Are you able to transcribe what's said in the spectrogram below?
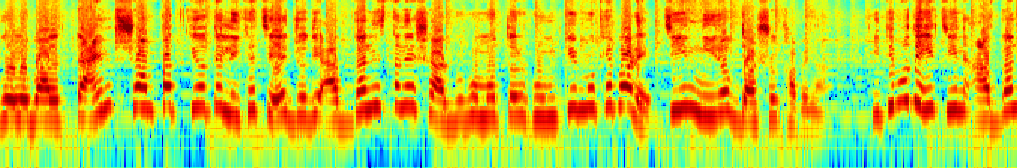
গ্লোবাল টাইমস সম্পাদকীয়তে লিখেছে, যদি আফগানিস্তানের সার্বভৌমত্বর হুমকির মুখে পড়ে, চীন নীরব দর্শক হবে না। ইতিমধ্যেই চীন আফগান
